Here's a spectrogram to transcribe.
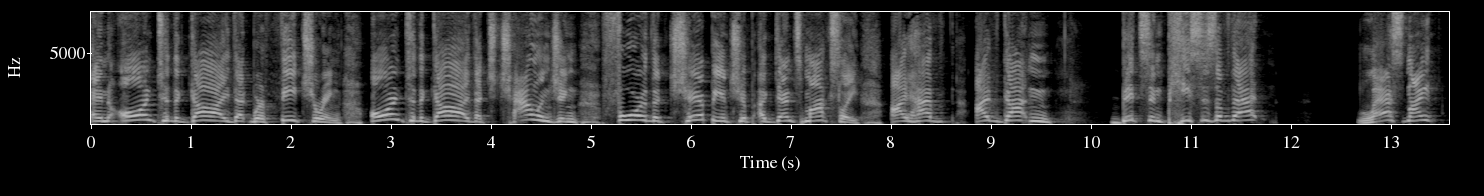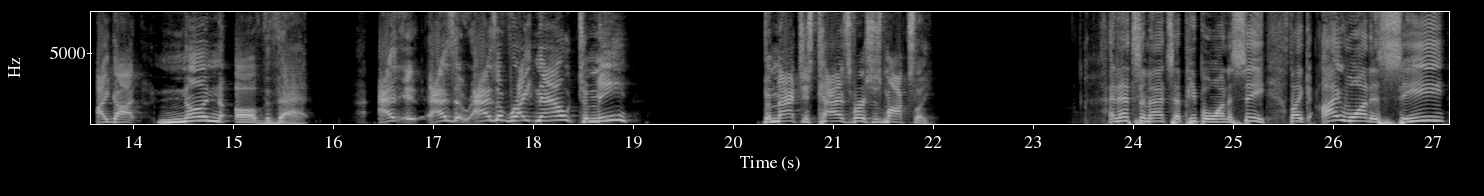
and onto the guy that we're featuring, onto the guy that's challenging for the championship against Moxley. I have I've gotten bits and pieces of that. Last night, I got none of that. As, as, as of right now, to me, the match is Taz versus Moxley. and that's the match that people want to see. Like I want to see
